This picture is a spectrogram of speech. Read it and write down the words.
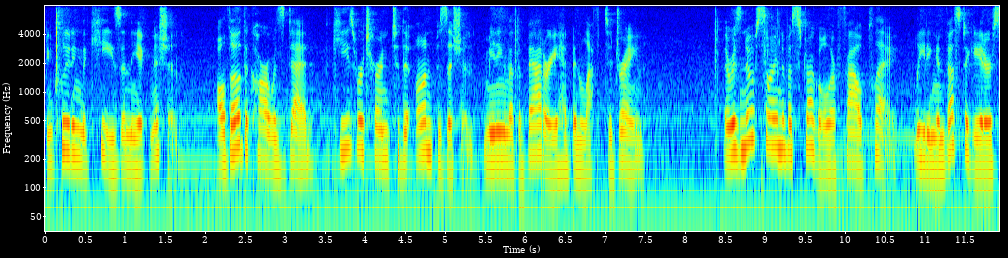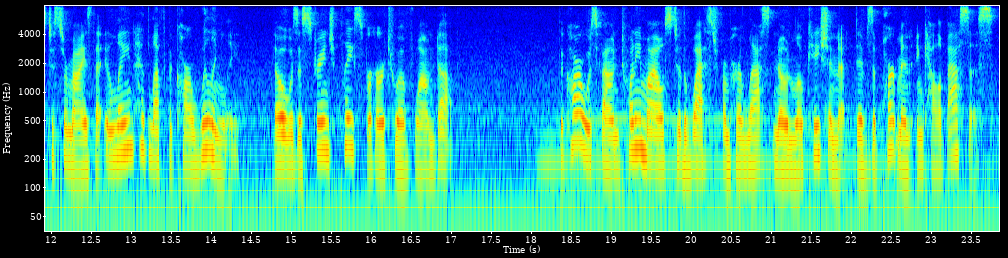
including the keys in the ignition. Although the car was dead, the keys were turned to the on position, meaning that the battery had been left to drain. There was no sign of a struggle or foul play, leading investigators to surmise that Elaine had left the car willingly, though it was a strange place for her to have wound up. The car was found 20 miles to the west from her last known location at Div's apartment in Calabasas,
